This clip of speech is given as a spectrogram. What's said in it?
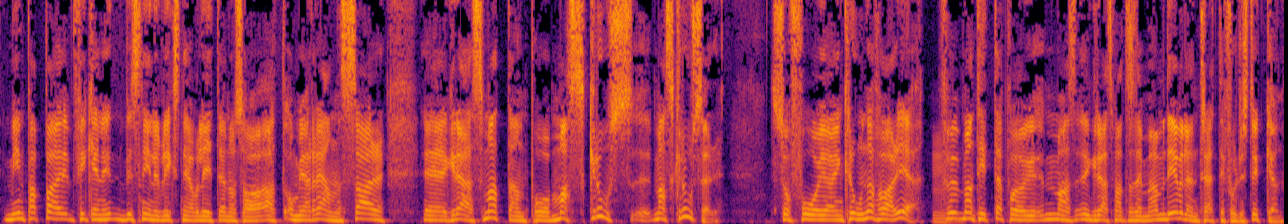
min pappa fick en snilleblixt när jag var liten och sa att om jag rensar eh, gräsmattan på maskros, maskrosor så får jag en krona för varje. För man tittar på gräsmattan och säger men det är väl en 30-40 stycken.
